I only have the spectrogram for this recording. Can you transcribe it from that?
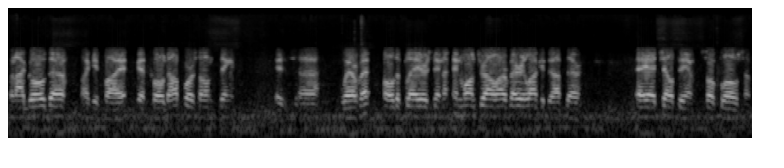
when I go there. Like if I get called up or something, it's uh, where all the players in in Montreal are very lucky to have their AHL team so close, and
